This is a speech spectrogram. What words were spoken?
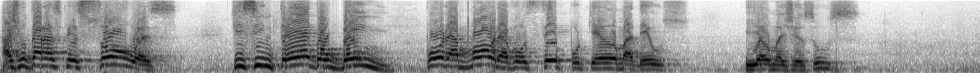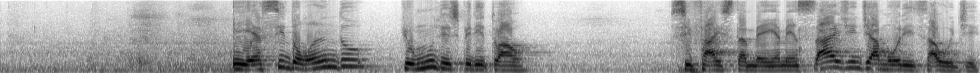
ajudar as pessoas que se entregam bem por amor a você, porque ama Deus e ama Jesus. E é se doando que o mundo espiritual se faz também a mensagem de amor e saúde.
